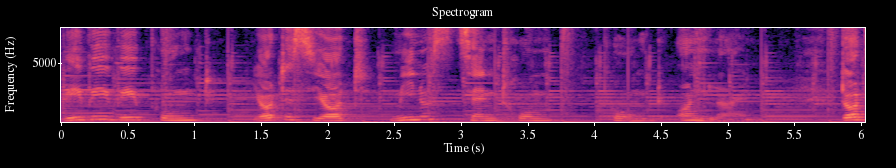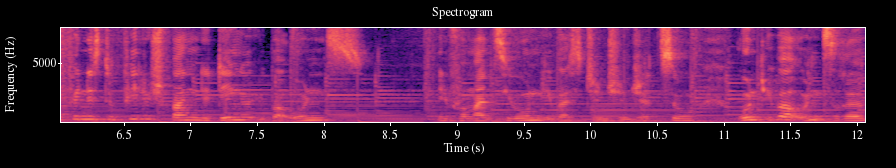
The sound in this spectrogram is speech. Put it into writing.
www.jsj-zentrum.online. Dort findest du viele spannende Dinge über uns, Informationen über das Jinshinjutsu und über unsere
